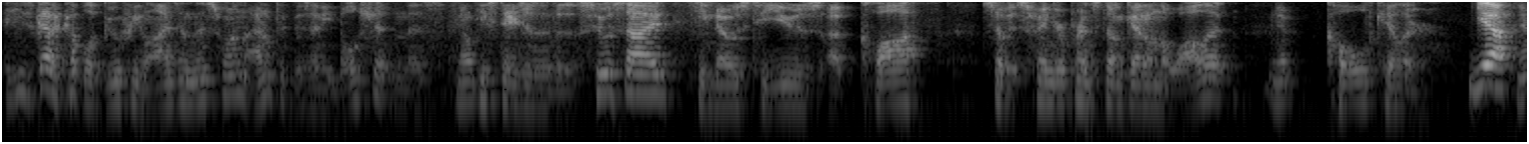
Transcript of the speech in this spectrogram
he's got a couple of goofy lines in this one. I don't think there's any bullshit in this. Nope. He stages it as a suicide. He knows to use a cloth so his fingerprints don't get on the wallet. Yep. Cold killer. Yeah. Yeah.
